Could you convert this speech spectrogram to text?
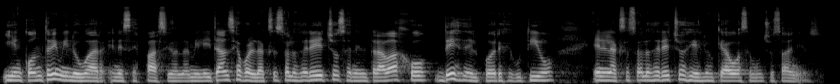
y encontré mi lugar en ese espacio, en la militancia por el acceso a los derechos, en el trabajo desde el Poder Ejecutivo en el acceso a los derechos y es lo que hago hace muchos años.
